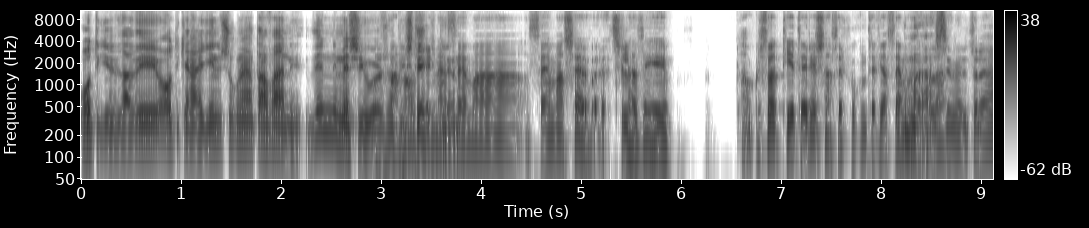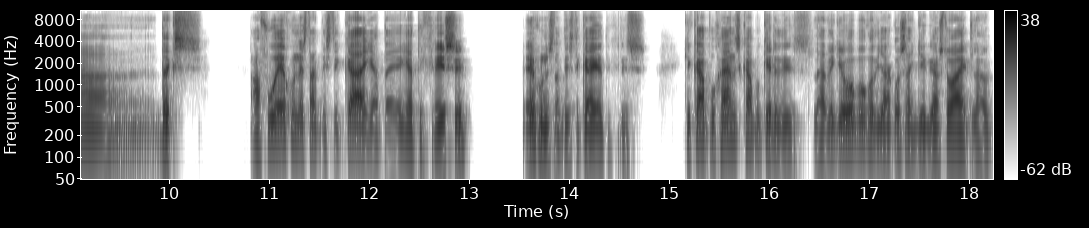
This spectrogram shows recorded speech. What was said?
Ό,τι, δηλαδή, ό,τι και να γίνει, σου έχουν ένα ταβάνι. Δεν είμαι σίγουρος ότι στέκει. Είναι θέμα, θέμα server. Έτσι. Δηλαδή, θα μου πεις τώρα τι εταιρείες είναι αυτές που έχουν τέτοια θέματα. αλλά... server, τώρα, εντάξει. Αφού έχουν στατιστικά για, τα, για τη χρήση, έχουν στατιστικά για τη χρήση. Και κάπου χάνεις, κάπου κερδίζεις. Δηλαδή, και εγώ που έχω 200 GB στο iCloud,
